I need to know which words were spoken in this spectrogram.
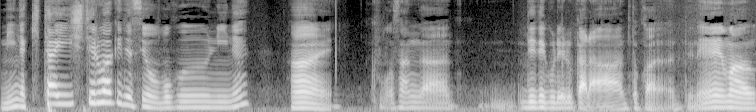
みんな期待してるわけですよ、僕にね。はい。久保さんが出てくれるから、とかってね。まあ、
